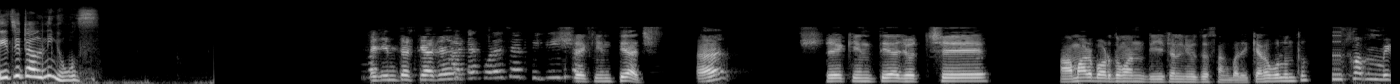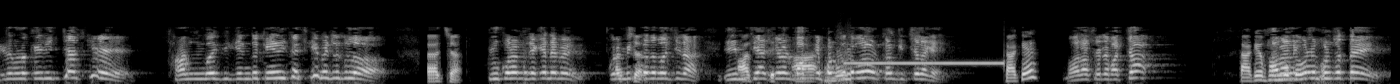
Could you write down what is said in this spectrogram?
ডিজিটাল নিউজ। শেখ ইমতিয়াজ কে আছে শেখ ইমতিয়াজ। হ্যাঁ? শেখ ইমতিয়াজ হচ্ছে আমার বর্ধমান ডিজিটাল নিউজের সাংবাদিক। কেন বলুন তো? সব মেডেলগুলো কে দিচ্ছে আজকে? সাংবাদিক কেন্দ্র কে দিচ্ছে আজকে মেডেলগুলো? আচ্ছা। ট্রু করেন দেখে নেবেন। কোনো আচ্ছা। মিথ্যা কথা বলছি না। ইমতিয়াজ কেন বাপকে ফোন করতে বলুন। কাল কিচ্ছে লাগে। কাকে? ছেলে বাচ্চা। কাকে ফোন করতে বলুন? ফোন করতে।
